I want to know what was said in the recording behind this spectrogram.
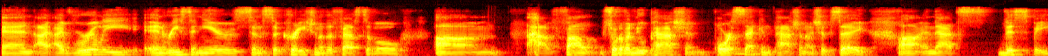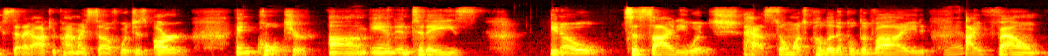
and I, I've really, in recent years, since the creation of the festival, um, have found sort of a new passion or a second passion, I should say. Uh, and that's this space that I occupy myself, which is art and culture. Um, and in today's you know, society which has so much political divide, Yep. I found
